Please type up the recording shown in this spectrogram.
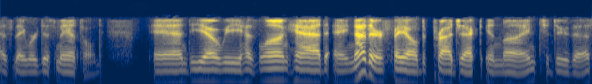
as they were dismantled. And DOE has long had another failed project in mind to do this,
